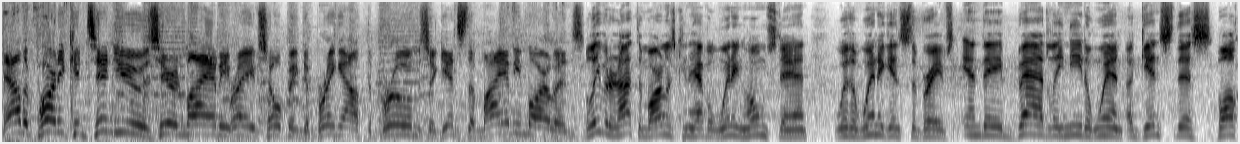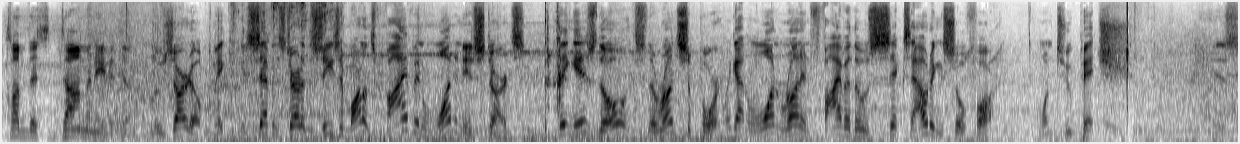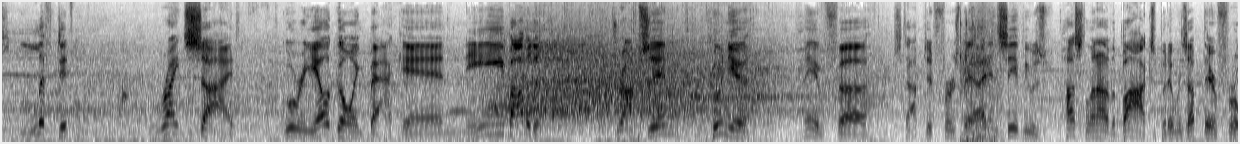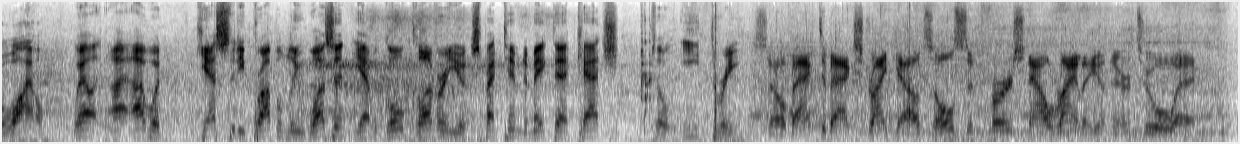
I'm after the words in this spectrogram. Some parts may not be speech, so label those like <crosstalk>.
Now the party continues here in Miami. Braves hoping to bring out the brooms against the Miami Marlins. Believe it or not, the Marlins can have a winning homestand with a win against the Braves, and they badly need a win against this ball club that's dominated them. Luzardo making his seventh start of the season. Marlins five and one in his starts. Thing is, though, it's the run support. We gotten one run in five of those six outings so far. One-two pitch is lifted right side. Gurriel going back, and he bobbled it. Drops in. Acuna may have uh, stopped at first base. I didn't see if he was hustling out of the box, but it was up there for a while. Well, I, I would guess that he probably wasn't. You have a gold glover. You expect him to make that catch. So E3. So back-to-back -back strikeouts. Olson first, now Riley, and they're two away.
